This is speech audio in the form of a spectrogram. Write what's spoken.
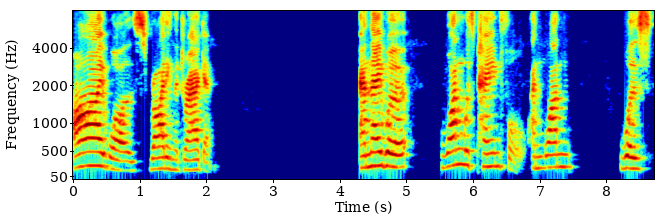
i was riding the dragon and they were one was painful and one was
